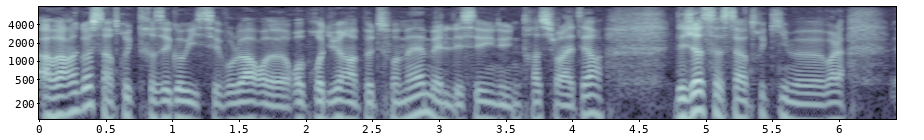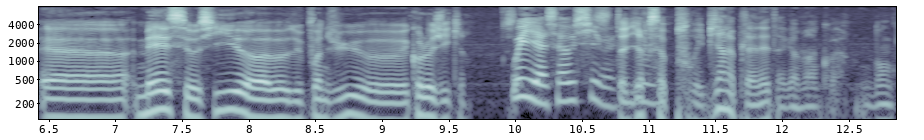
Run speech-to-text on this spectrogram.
avoir un gosse, c'est un truc très égoïste. C'est vouloir reproduire un peu de soi-même et laisser une, une trace sur la terre. Déjà, ça, c'est un truc qui me voilà. Mais c'est aussi du point de vue écologique. Oui, il y a ça aussi. ouais. C'est-à-dire que Mm. ça pourrit bien la planète, un gamin, quoi. Donc,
